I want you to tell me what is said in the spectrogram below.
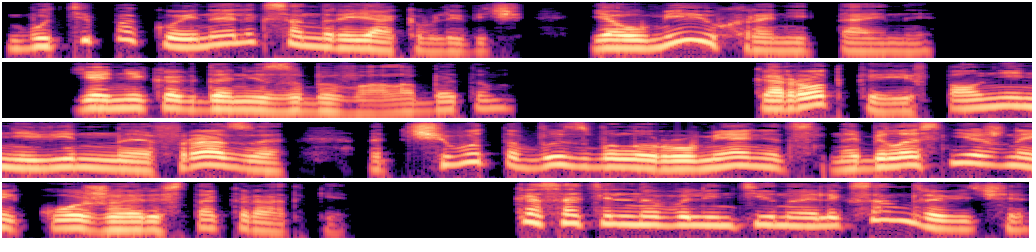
Будьте покойны, Александр Яковлевич, я умею хранить тайны. Я никогда не забывал об этом. Короткая и вполне невинная фраза от чего-то вызвала румянец на белоснежной коже аристократки. Касательно Валентина Александровича,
